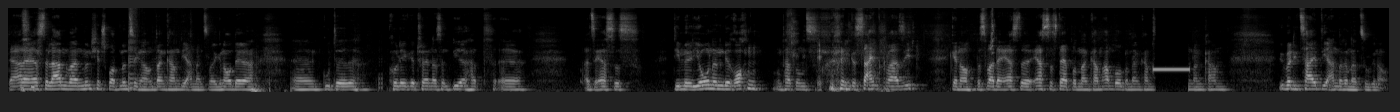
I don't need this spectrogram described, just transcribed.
der allererste Laden war in München Sport Münzinger und dann kamen die anderen zwei. Genau der äh, gute Kollege Trainers and Beer hat äh, als erstes die Millionen gerochen und hat uns gesigned quasi. Genau, das war der erste, erste Step und dann kam Hamburg und dann kam und dann kam über die Zeit die anderen dazu, genau.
